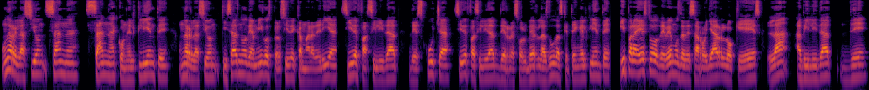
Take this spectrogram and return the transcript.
una relación sana, sana con el cliente, una relación quizás no de amigos, pero sí de camaradería, sí de facilidad de escucha, sí de facilidad de resolver las dudas que tenga el cliente. Y para esto debemos de desarrollar lo que es la habilidad de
